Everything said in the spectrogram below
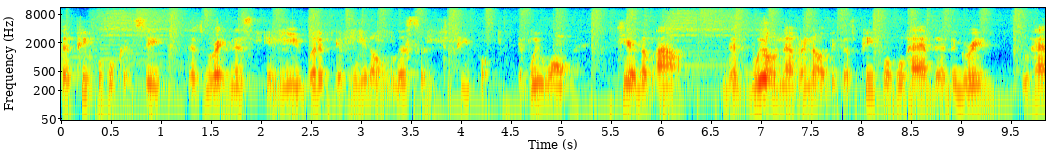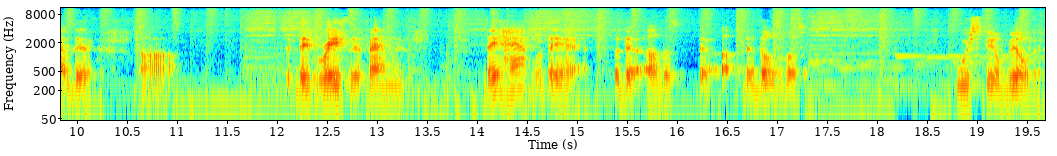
There are people who can see there's greatness in you. But if, if we don't listen to people, if we won't hear them out, then we'll never know because people who have their degree, who have their, uh, they've raised their families. They have what they have, but there are others. There are, there are those of us. We're still building.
